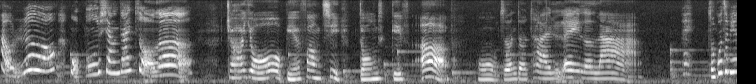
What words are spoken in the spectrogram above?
好热哦，我不想再走了。加油，别放弃，Don't give up。哦，真的太累了啦。哎，走过这边。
